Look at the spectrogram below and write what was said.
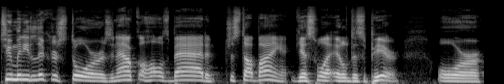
too many liquor stores and alcohol is bad, and just stop buying it. Guess what? It'll disappear. Or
